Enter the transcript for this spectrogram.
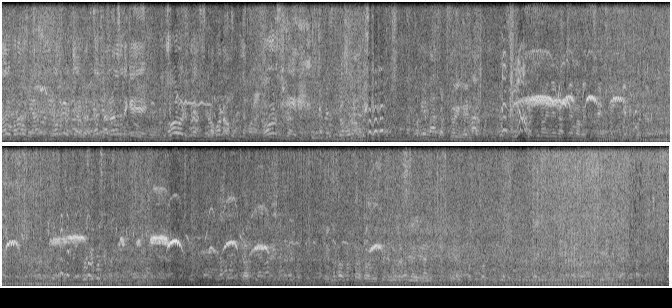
Κάθε φορά θα σας γράψω το πιάνο. Να γράψετε και τους υπόλοιπους, τους τροχονόμους που δεν φοράνε. Όλους τους γράφω. Αυτό είναι, αυτό είναι ένα θέμα με τους ένστους γενικότερα. Πρόσεχε, πρόσεχε, πρόσεχε. Εδώ θα, θα, θα δοθείτε όλα σε... Ναι,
